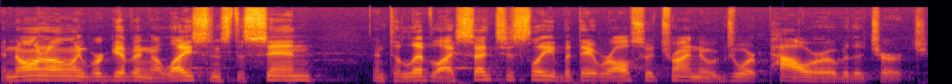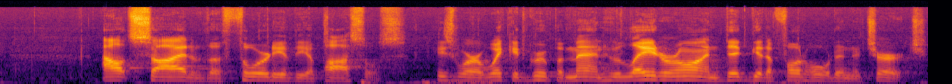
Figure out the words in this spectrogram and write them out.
and not only were giving a license to sin, and to live licentiously, but they were also trying to exhort power over the church outside of the authority of the apostles. These were a wicked group of men who later on did get a foothold in the church.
